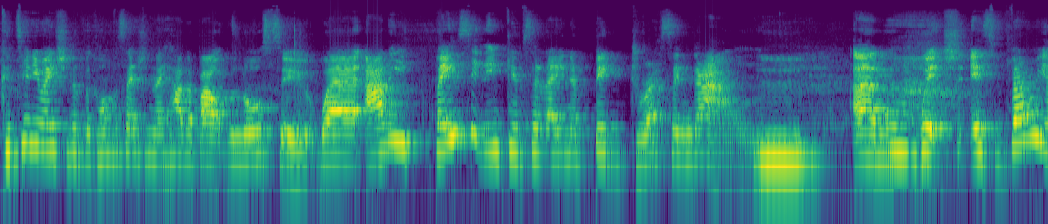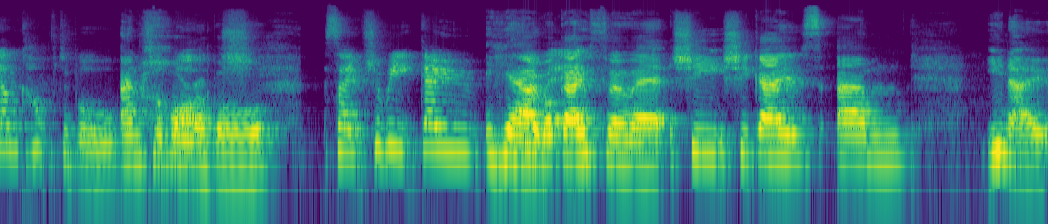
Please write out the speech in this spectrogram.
continuation of the conversation they had about the lawsuit, where Ally basically gives Elaine a big dressing down, um, which is very uncomfortable and horrible. watch. So should we go? Yeah, we'll it? go through it. She she goes, um, you know,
